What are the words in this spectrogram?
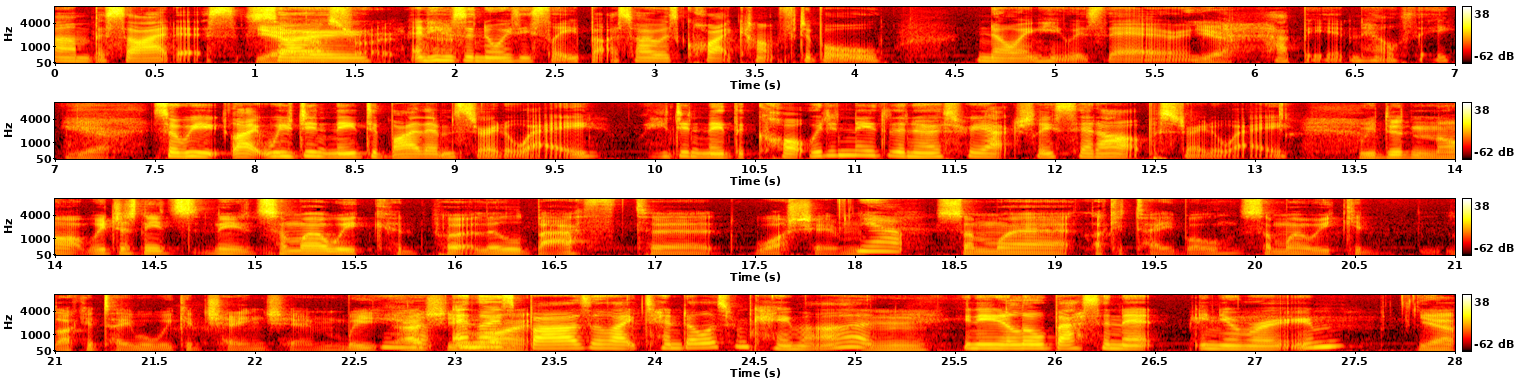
um, beside us. Yeah, so, that's right, and he was a noisy sleeper, so I was quite comfortable knowing he was there and Yeah. happy and healthy. yeah. So we like we didn't need to buy them straight away. He didn't need the cot. We didn't need the nursery actually set up straight away. We did not. We just need needed somewhere we could put a little bath to wash him. Yeah. somewhere like a table, somewhere we could like a table we could change him. We Yeah. actually and right. those bars are like ten dollars from Kmart. Mm, You need a little bassinet in your room. yeah,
